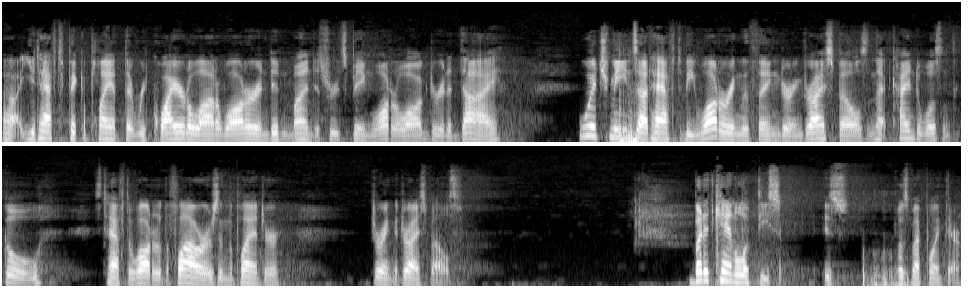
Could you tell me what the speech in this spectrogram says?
Uh, you'd have to pick a plant that required a lot of water and didn't mind its roots being waterlogged or it'd die which means I'd have to be watering the thing during dry spells, and that kind of wasn't the goal, is to have to water the flowers in the planter during the dry spells. But it can look decent, is was my point there.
